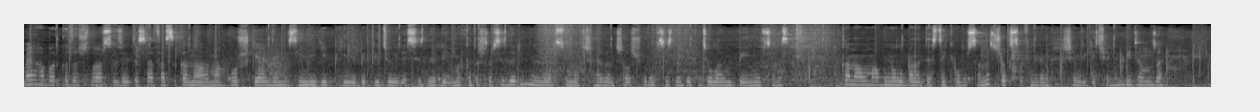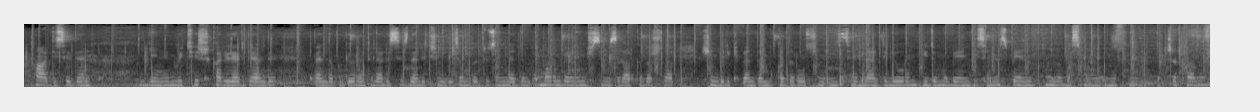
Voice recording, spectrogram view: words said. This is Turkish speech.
Merhaba arkadaşlar, Söziyete sayfası kanalıma hoş geldiniz. Yine yepyeni bir video ile sizlerleyim. Arkadaşlar sizlere ürünler sunmak için her an çalışıyorum. Siz de videolarımı beğeniyorsanız kanalıma abone olup bana destek olursanız çok sevinirim. Şimdi geçelim videomuza. Hadiseden yeni müthiş kareler geldi. Ben de bu görüntüleri sizler için videomda düzenledim. Umarım beğenmişsinizdir arkadaşlar. Şimdilik benden bu kadar olsun. İyi seyirler diliyorum. Videomu beğendiyseniz beğeni butonuna basmayı unutmayın. Hoşçakalın.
